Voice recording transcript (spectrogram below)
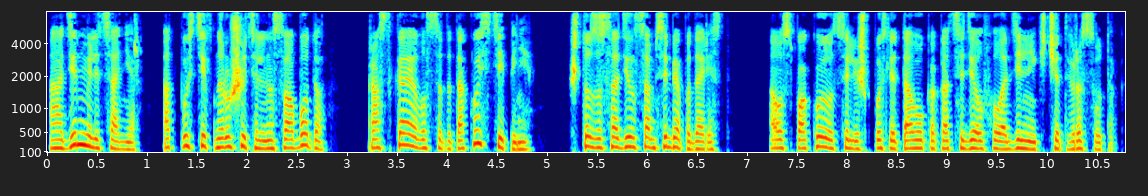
А один милиционер, отпустив нарушителя на свободу, раскаивался до такой степени, что засадил сам себя под арест, а успокоился лишь после того, как отсидел в холодильнике четверо суток.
